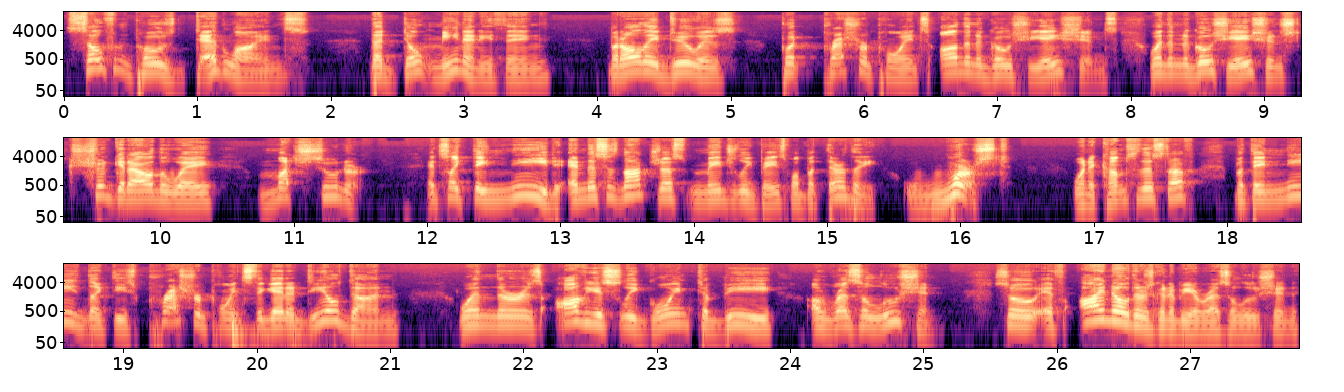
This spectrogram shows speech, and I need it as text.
self imposed deadlines that don't mean anything, but all they do is put pressure points on the negotiations when the negotiations should get out of the way much sooner. It's like they need, and this is not just Major League Baseball, but they're the worst when it comes to this stuff. But they need like these pressure points to get a deal done when there is obviously going to be a resolution. So if I know there's going to be a resolution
